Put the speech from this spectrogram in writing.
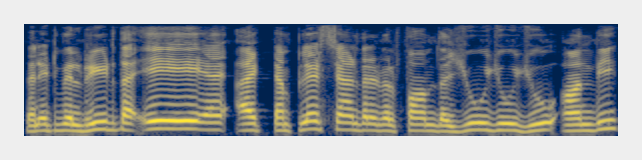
then it will read the AA at template strand, then it will form the UUU on the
